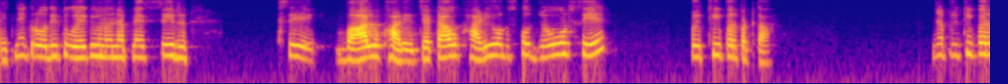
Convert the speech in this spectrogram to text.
इतने क्रोधित हुए कि उन्होंने अपने सिर से बाल उखाड़े, जटा उखाड़ी और उसको ज़ोर से पृथ्वी पर पटका। जब पृथ्वी पर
